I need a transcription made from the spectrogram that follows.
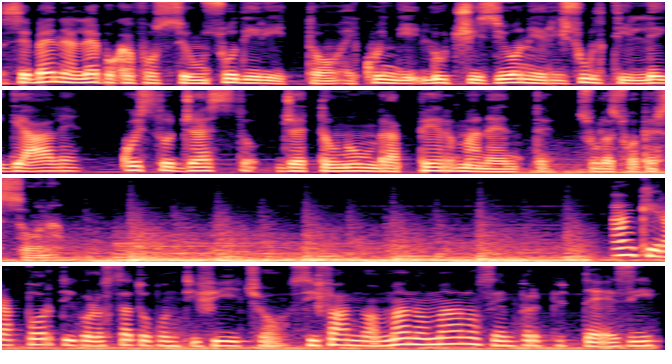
Sebbene all'epoca fosse un suo diritto e quindi l'uccisione risulti legale, questo gesto getta un'ombra permanente sulla sua persona. Anche i rapporti con lo Stato pontificio si fanno a mano a mano sempre più tesi.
